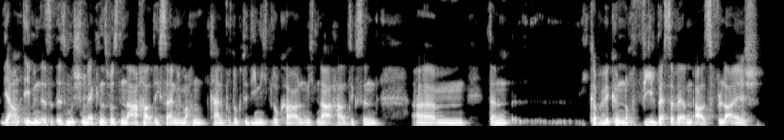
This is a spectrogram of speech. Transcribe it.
Ja, und eben, es, es muss schmecken, es muss nachhaltig sein. Wir machen keine Produkte, die nicht lokal, nicht nachhaltig sind. Ähm, dann, ich glaube, wir können noch viel besser werden als Fleisch,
